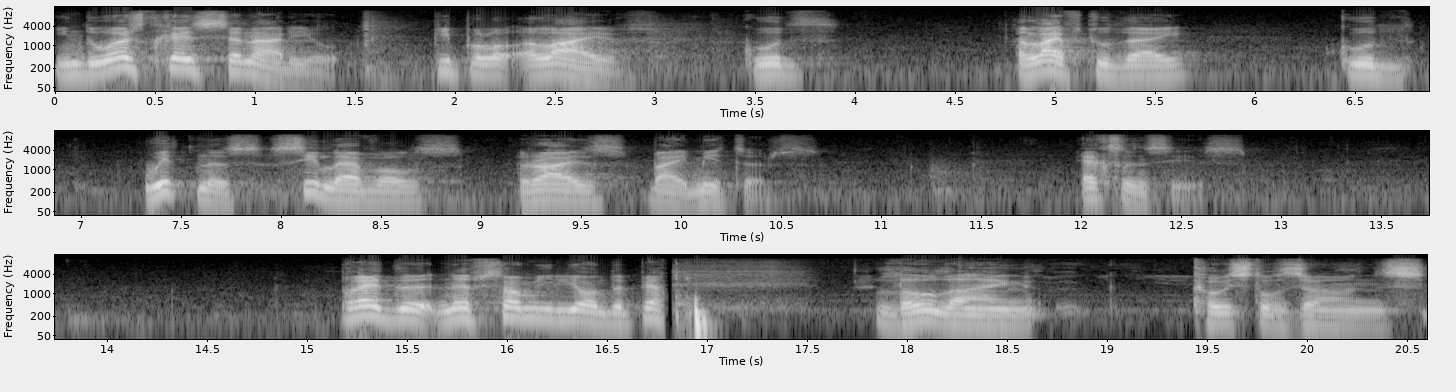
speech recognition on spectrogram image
In the worst case scenario, people alive could alive today could witness sea levels rise by meters. Excellencies, près de 900 millions de personnes. Low-lying coastal zones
